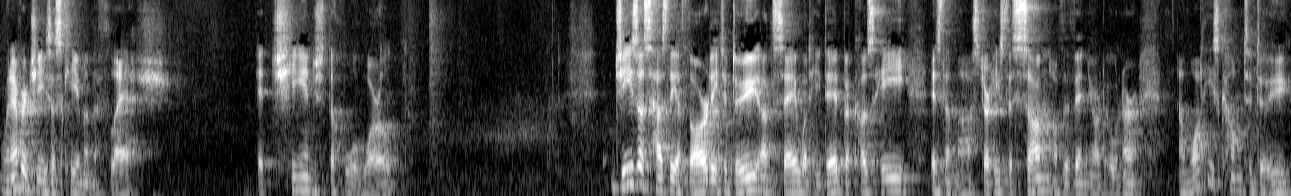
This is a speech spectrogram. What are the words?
whenever Jesus came in the flesh, it changed the whole world. Jesus has the authority to do and say what he did because he is the master. He's the son of the vineyard owner. And what he's come to do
